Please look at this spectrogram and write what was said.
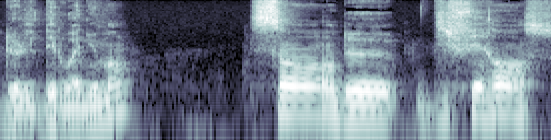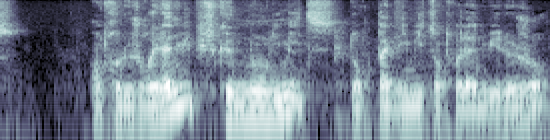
d'éloignement, sans de différence entre le jour et la nuit, puisque non limite, donc pas de limite entre la nuit et le jour,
